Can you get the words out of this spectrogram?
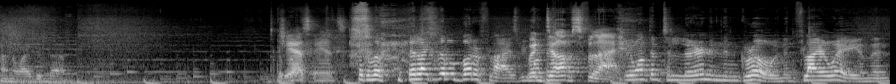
I know I did that. Jazz hands. Like little, they're like little butterflies. We When want, them, doves fly. we want them to learn and then grow and then fly away and then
